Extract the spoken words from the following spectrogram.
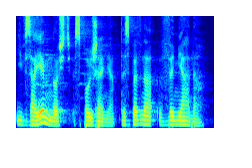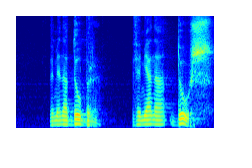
i wzajemność spojrzenia, to jest pewna wymiana. Wymiana dóbr, wymiana dusz.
